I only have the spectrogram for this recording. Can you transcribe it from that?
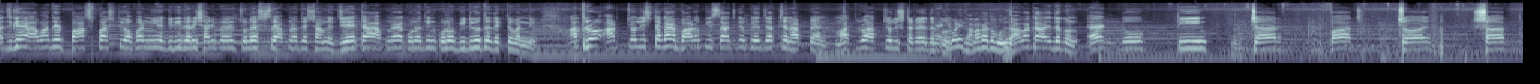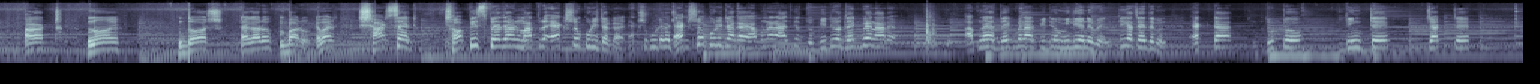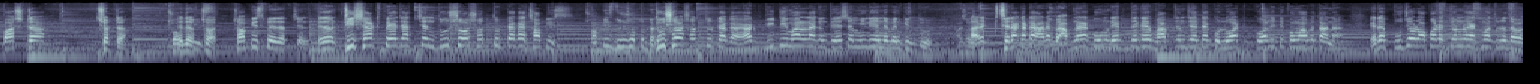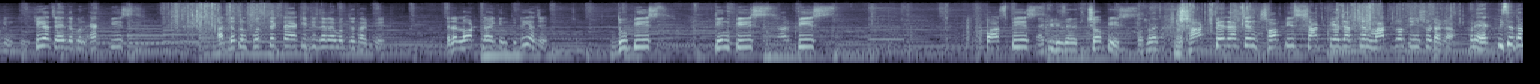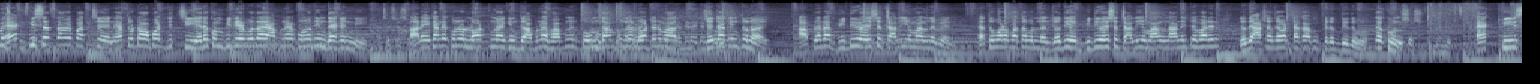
আজকে আমাদের পাঁচ পাঁচটি অফার নিয়ে গিরিদারি শাড়ি পেয়ে চলে এসেছে আপনাদের সামনে যেটা আপনারা কোনোদিন কোনো ভিডিওতে দেখতে পাননি। মাত্র আটচল্লিশ টাকায় বারো পিস আজকে পেয়ে যাচ্ছেন হাফ প্যান্ট মাত্র আটচল্লিশ টাকায় দেখুন। ধামাকা দেখুন এক দু তিন চার পাঁচ ছয় সাত আট নয় দশ এগারো বারো। এবার শার্ট সেট ছ পিস পেয়ে যাবেন মাত্র একশো কুড়ি টাকায়। একশো কুড়ি টাকা একশো কুড়ি টাকায় আপনারা আজকে ভিডিও দেখবেন আর আপনারা দেখবেন আর ভিডিও মিলিয়ে নেবেন। ঠিক আছে দেখুন একটা দুটো তিনটে চারটে পাঁচটা ছটা। ছ পিস পেয়ে যাচ্ছেন। টি শার্ট পেয়ে যাচ্ছেন দুশো সত্তর টাকায় ছ পিস ছ পিস দুশো সত্তর দুশো সত্তর টাকা। আর বিটি মাল না কিন্তু এসে মিলিয়ে নেবেন কিন্তু। আচ্ছা। আর সেটা কাটা আর আপনারা কম রেট দেখে ভাবছেন যে এটা কোয়ালিটি কমাবে তা না। এটা পুজোর অফারের জন্য একমাত্র দেওয়া কিন্তু। ঠিক আছে? এই দেখুন এক পিস আর দেখুন প্রত্যেকটা একই ডিজাইনের মধ্যে থাকবে। এটা লট নয় কিন্তু ঠিক আছে? দু পিস তিন পিস চার পিস পাঁচ পিস একই ডিজাইনের ছ পিস ষাট পেয়ে যাচ্ছেন ছ পিস ষাট পেয়ে যাচ্ছেন মাত্র তিনশো টাকা। মানে এক পিসের দামে এক পিসের দামে পাচ্ছেন এতটা অফার দিচ্ছি। এরকম ভিডিও বোধ হয় আপনারা কোনোদিন দেখেননি। আচ্ছা, আচ্ছা। আর এখানে কোনো লট নয় কিন্তু আপনারা ভাবলেন কম দাম বলে লটের মাল সেটা কিন্তু নয়। আপনারা ভিডিও এসে চালিয়ে মাল নেবেন। এত বড় কথা বললেন যদি ভিডিও এসে চালিয়ে মাল না নিতে পারেন যদি আসা যাওয়ার টাকা আমি ফেরত দিয়ে দেবো। দেখুন এক পিস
